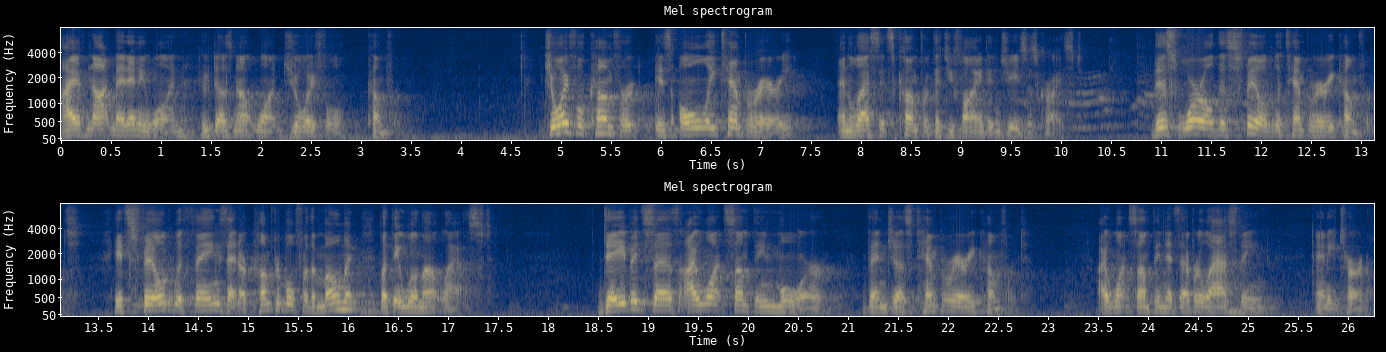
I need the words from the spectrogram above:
I have not met anyone who does not want joyful comfort. Joyful comfort is only temporary unless it's comfort that you find in Jesus Christ. This world is filled with temporary comforts. It's filled with things that are comfortable for the moment, but they will not last. David says, I want something more than just temporary comfort. I want something that's everlasting and eternal.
